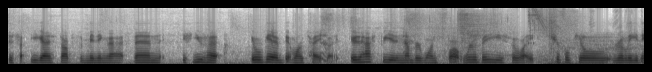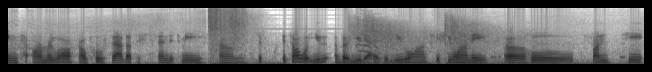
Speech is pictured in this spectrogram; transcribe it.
if you guys stop submitting that, then if you have. It will get a bit more tight. Like it would have to be a number one spot worthy. So like triple kill relating to armor lock. I'll post that up if you send it to me. Um, it's all what you about you guys. What you want. If you want to make a whole fun team,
